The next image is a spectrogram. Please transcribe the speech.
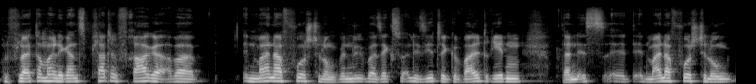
Und vielleicht noch mal eine ganz platte Frage, aber in meiner Vorstellung, wenn wir über sexualisierte Gewalt reden, dann ist äh, in meiner Vorstellung,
